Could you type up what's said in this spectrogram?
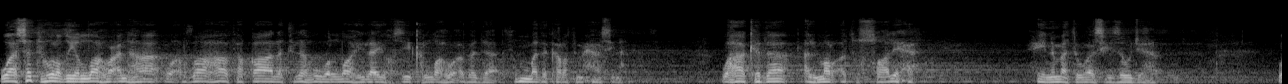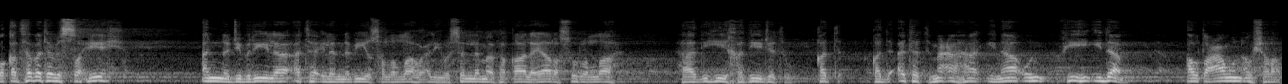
واسته رضي الله عنها وأرضاها فقالت له والله لا يخزيك الله أبدا ثم ذكرت محاسنه. وهكذا المرأة الصالحة حينما تواسي زوجها. وقد ثبت في الصحيح أن جبريل أتى إلى النبي صلى الله عليه وسلم فقال يا رسول الله هذه خديجة قد قد أتت معها إناء فيه إدام أو طعام أو شراب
